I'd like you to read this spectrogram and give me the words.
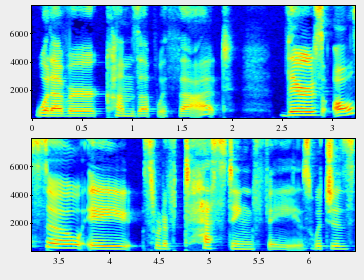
whatever comes up with that. There's also a sort of testing phase, which is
